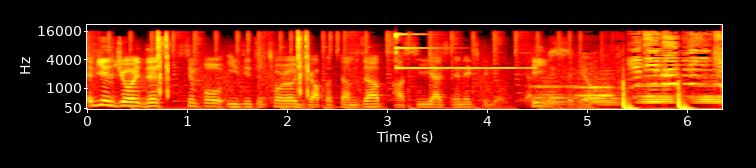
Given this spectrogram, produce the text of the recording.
if you enjoyed this simple, easy tutorial, drop a thumbs up. I'll see you guys in the next video. Peace. Video.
